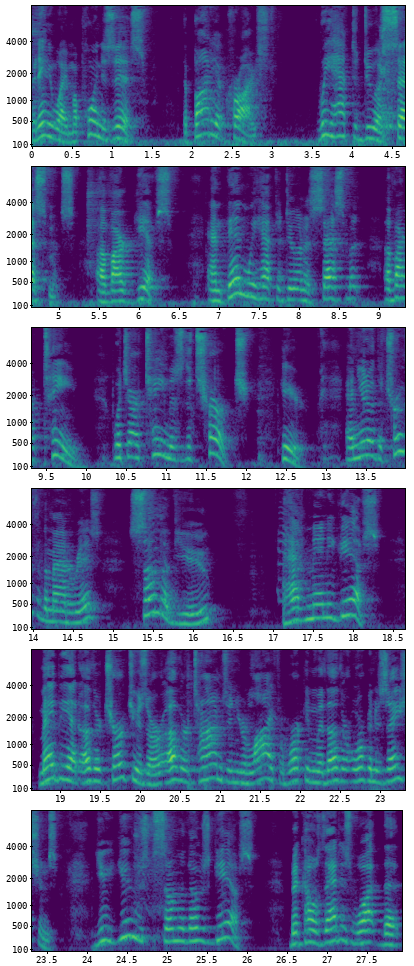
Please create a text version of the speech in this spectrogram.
anyway, my point is this the body of Christ, we have to do assessments of our gifts and then we have to do an assessment of our team, which our team is the church here. And you know, the truth of the matter is, some of you have many gifts. Maybe at other churches or other times in your life or working with other organizations, you used some of those gifts because that is what the,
